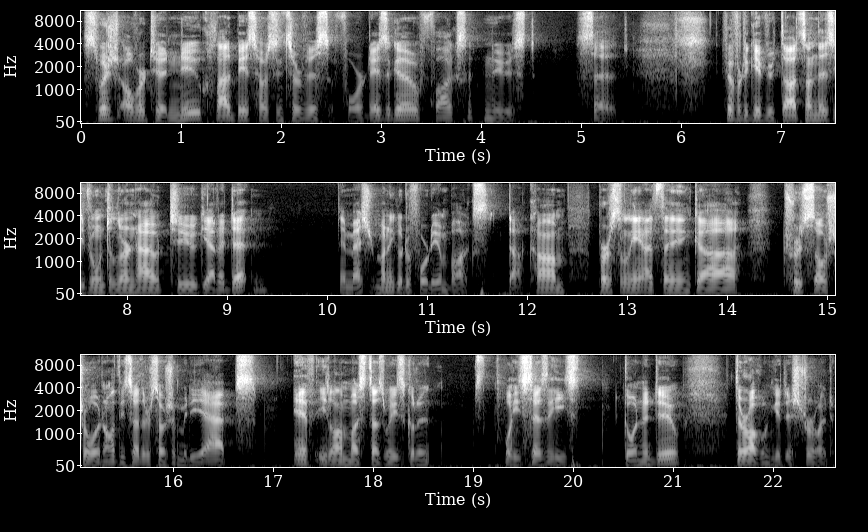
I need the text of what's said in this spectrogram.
switched over to a new cloud-based hosting service four days ago, Fox News said. Feel free to give your thoughts on this. If you want to learn how to get out of debt and master your money, go to 4dmbox.com. Personally, I think uh, Truth Social and all these other social media apps, if Elon Musk does what he's going to, what he says that he's going to do, they're all going to get destroyed.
